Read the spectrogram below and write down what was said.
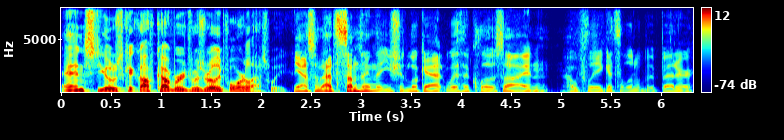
And Steelers kickoff coverage was really poor last week. Yeah, so that's something that you should look at with a close eye, and hopefully it gets a little bit better.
